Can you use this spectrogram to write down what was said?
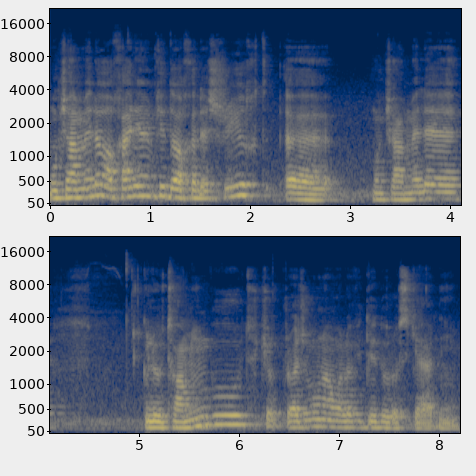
مکمل آخری هم که داخلش ریخت اه، مکمل گلوتامین بود که راجع اونم حالا ویدیو درست کردیم.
